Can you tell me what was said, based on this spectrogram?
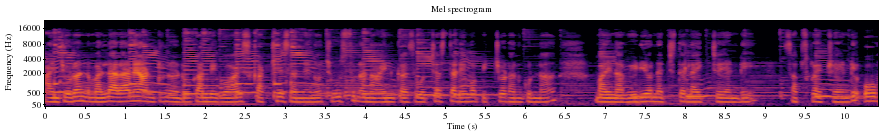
ఆయన చూడండి మళ్ళీ అలానే అంటున్నాడు. కానీ మీకు వాయిస్ కట్ చేశాను నేను. చూస్తున్నాను ఆయన కాసి వచ్చేస్తాడేమో పిచ్చోడు అనుకున్నా. మరి నా వీడియో నచ్చితే లైక్ చేయండి సబ్స్క్రైబ్ చేయండి. ఓం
